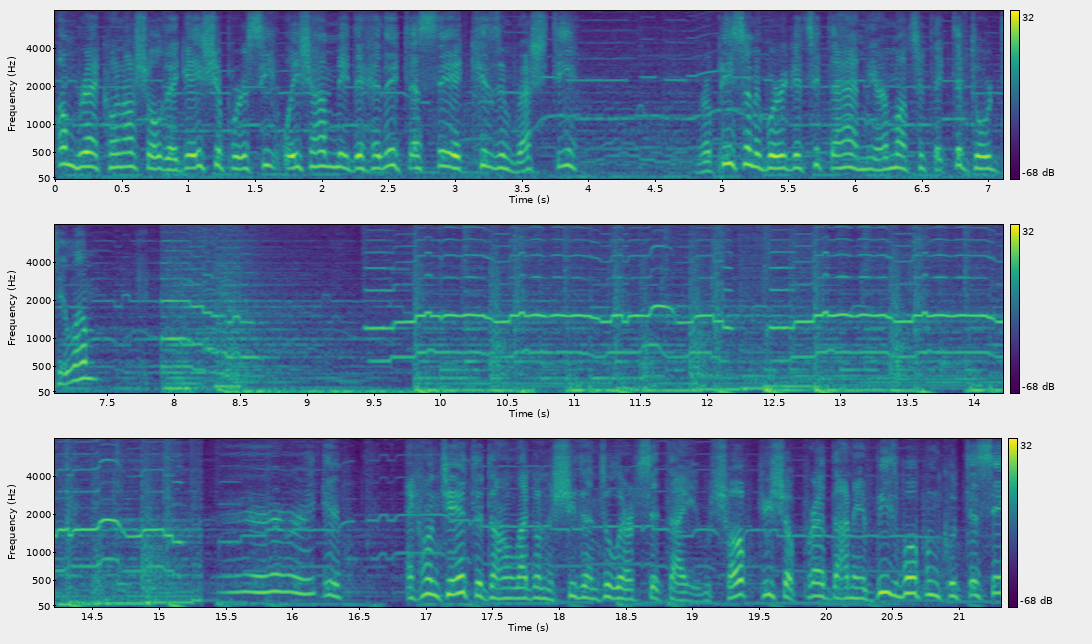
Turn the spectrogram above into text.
আমরা এখন আসল জায়গায় এসে পড়েছি ওই সামনে দেখে দেখতেছে খিজুর রাশটি পিছনে পড়ে গেছি তাই আমি আর মাছের একটা দৌড় দিলাম এখন যেহেতু ধান লাগানোর সিদ্ধান্ত চলে আসছে তাই সব কৃষকরা ধানের বীজ বপন করতেছে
